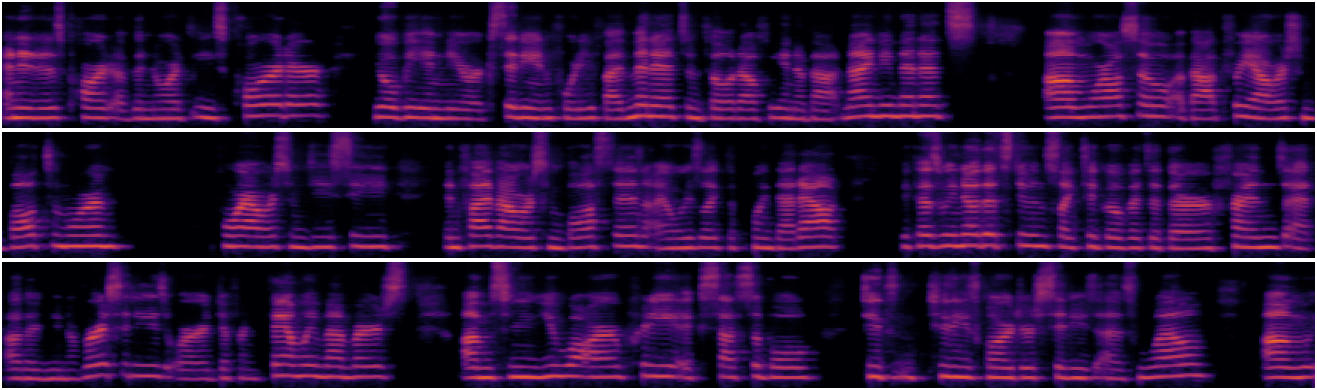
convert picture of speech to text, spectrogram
and it is part of the Northeast Corridor. You'll be in New York City in 45 minutes and Philadelphia in about 90 minutes. Um, we're also about three hours from Baltimore, four hours from DC, and five hours from Boston. I always like to point that out because we know that students like to go visit their friends at other universities or different family members. Um, so you are pretty accessible to, to these larger cities as well. Um,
